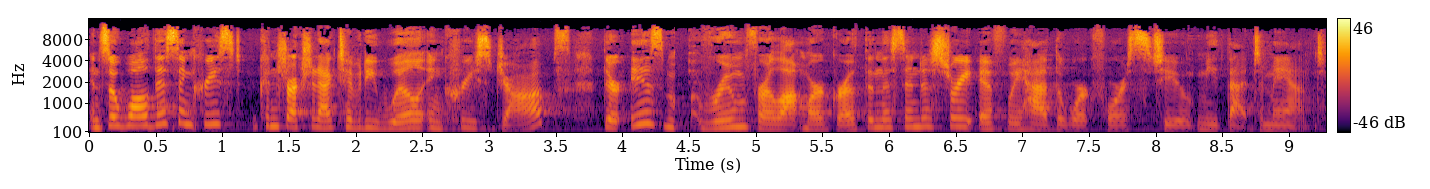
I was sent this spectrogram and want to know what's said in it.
And so, while this increased construction activity will increase jobs, there is room for a lot more growth in this industry if we had the workforce to meet that demand.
